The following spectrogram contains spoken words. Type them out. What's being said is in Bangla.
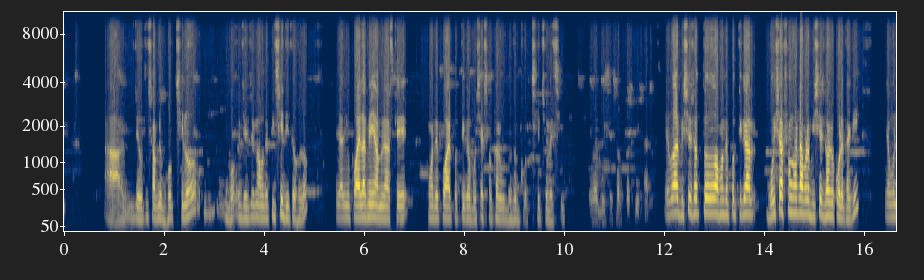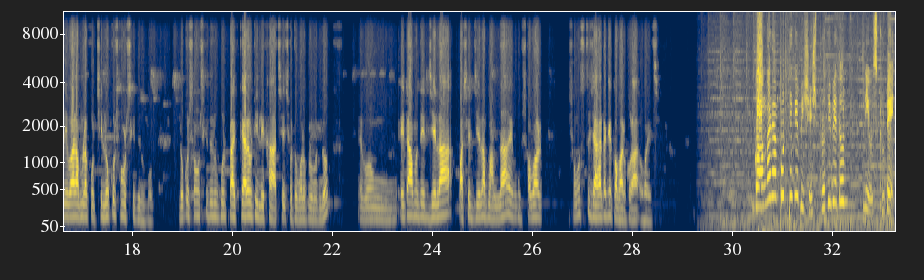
যেহেতু সামনে ভোগ ছিল যে জন্য আমাদের পিছিয়ে দিতে হলো আজকে পয়লা মে আমরা আজকে আমাদের পয়ার পত্রিকা বৈশাখ সংখ্যার উদ্বোধন করছি চলেছি। এবার বিশেষত্ব আমাদের পত্রিকার বৈশাখ সংখ্যাটা আমরা বিশেষভাবে করে থাকি। যেমন এবার আমরা করছি লোক সংস্কৃতির উপর। লোক সংস্কৃতির উপর প্রায় তেরোটি লেখা আছে ছোট বড় প্রবন্ধ। এবং এটা আমাদের জেলা, পাশের জেলা মালদা এবং সবার সমস্ত জায়গাটাকে কভার করা হয়েছে। গঙ্গারামপুর থেকে বিশেষ প্রতিবেদন নিউজ টুডে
